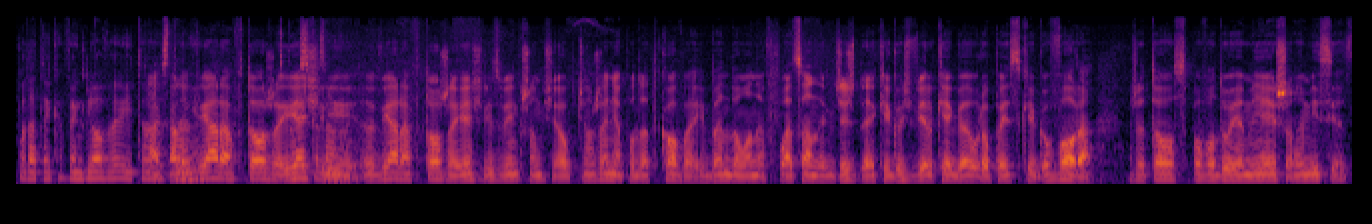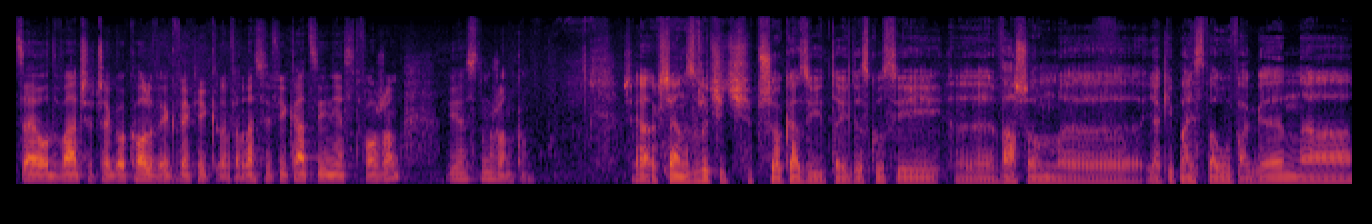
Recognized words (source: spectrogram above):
podatek węglowy i to Tak, zostanie... ale wiara w to, że jeśli, wskazane. wiara w to, że jeśli zwiększą się obciążenia podatkowe i będą one wpłacane gdzieś do jakiegoś wielkiego europejskiego wora, że to spowoduje mniejszą emisję CO2 czy czegokolwiek, w jakiej klasyfikacji nie stworzą, jest mrzonką. Czy Ja chciałem zwrócić przy okazji tej dyskusji e, Waszą, e, jak i Państwa uwagę na,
